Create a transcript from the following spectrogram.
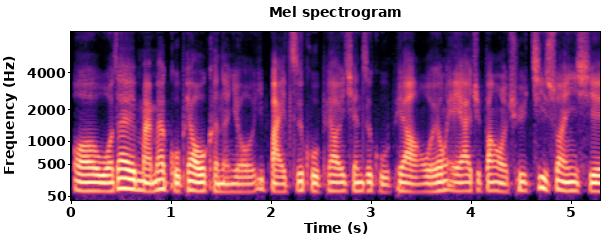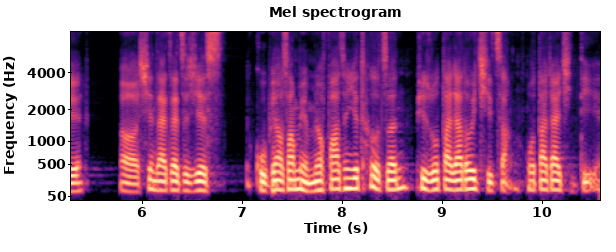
哦，我在买卖股票，我可能有一百只股票、一千只股票，我用 AI 去帮我去计算一些，呃，现在在这些。股票上面有没有发生一些特征？譬如说大家都一起涨，或大家一起跌。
